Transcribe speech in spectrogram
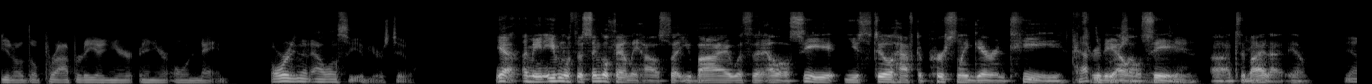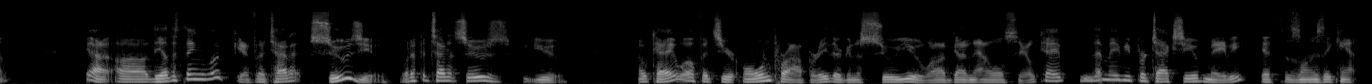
you know, the property in your, in your own name or in an LLC of yours too. Yeah, I mean, even with a single family house that you buy with an LLC, you still have to personally guarantee have through the LLC uh, to yeah. buy that. Yeah. Yeah. Yeah. Uh, the other thing, look, if a tenant sues you, what if a tenant sues you? Okay, well, if it's your own property, they're going to sue you. Well, I've got an LLC. Okay, that maybe protects you, maybe if as long as they can't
